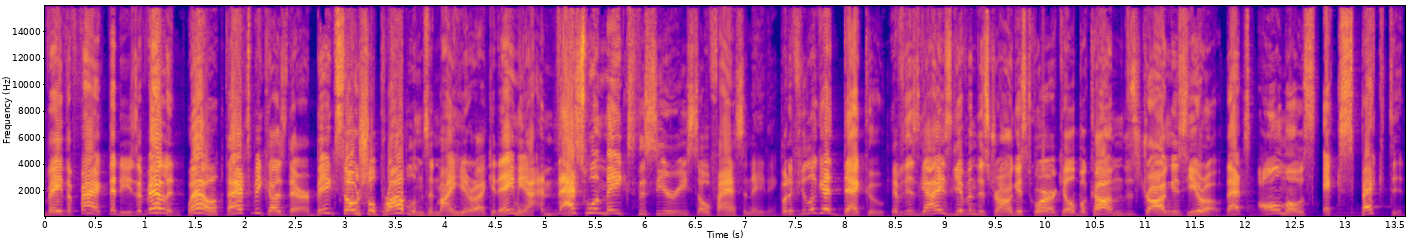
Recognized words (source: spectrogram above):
convey the fact that he's a villain? Well, that's because there are big social problems in My Hero Academia, and that's what makes the series so fascinating. But if you look at Deku, if this guy is given the strongest quirk, he'll become the strongest hero. That's almost expected.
